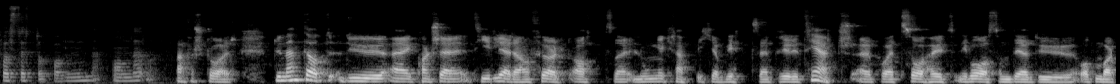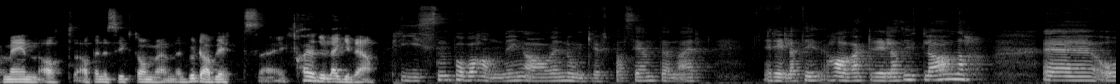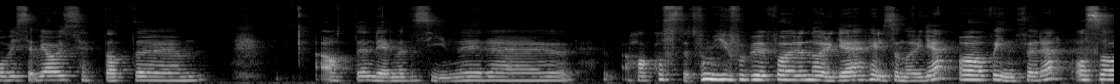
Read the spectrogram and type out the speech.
få støtte opp om, om det. Da. Jeg forstår. Du nevnte at du eh, kanskje tidligere har følt at eh, lungekreft ikke har blitt eh, prioritert på et så høyt nivå som det du åpenbart mener at, at denne sykdommen burde ha blitt. Hva er det du legger i det? Prisen på behandling av en lungekreftpasient den er relativt, har vært relativt lav. Da. Eh, og vi, vi, har jo sett at, eh, at en del medisiner eh, har kostet for mye for, for Norge, Helse-Norge å få innføre. Og så,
